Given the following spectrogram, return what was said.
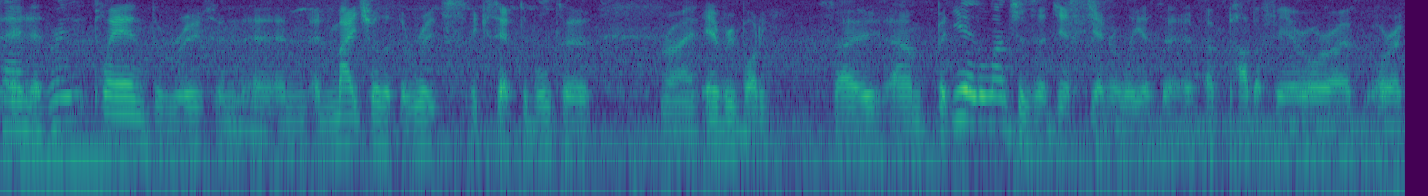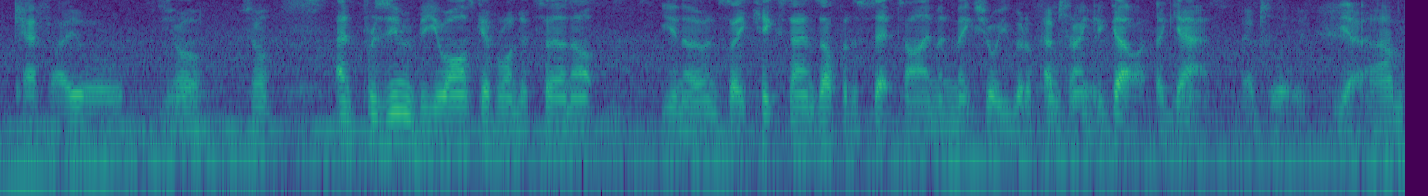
Planned the uh, route. planned the route and, and, and made sure that the route's acceptable to Right. everybody. So, um, but yeah, the lunches are just generally a, a, a pub affair or a, or a cafe or Sure, know. sure. And presumably you ask everyone to turn up, you know, and say kickstands up at a set time and make sure you've got a full Absolutely. tank of gas, the gas. Absolutely. Yeah. Um,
